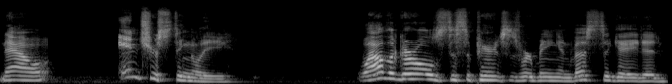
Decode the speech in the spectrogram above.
Now, interestingly, while the girls' disappearances were being investigated,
